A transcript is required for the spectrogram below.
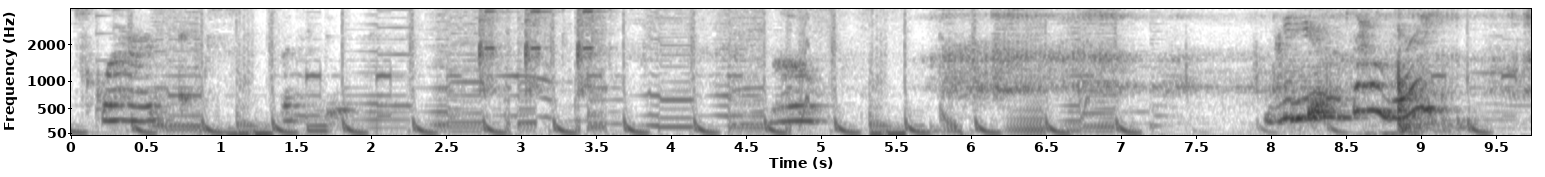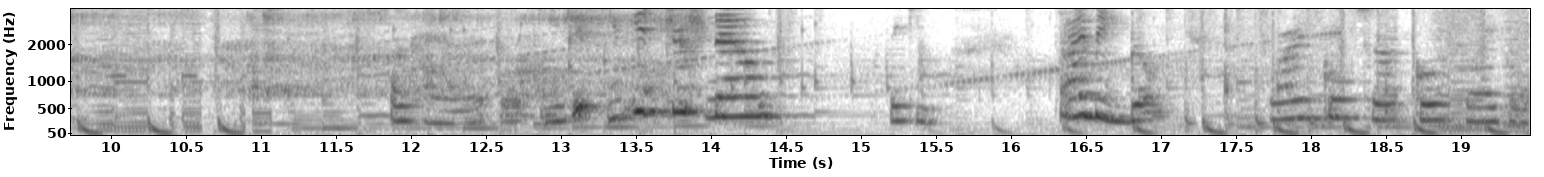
square, and X. Let's do it. You can hear the sound, right? Okay, you can you can just now. Thank you. Timing belt. Triangle, circle, triangle,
